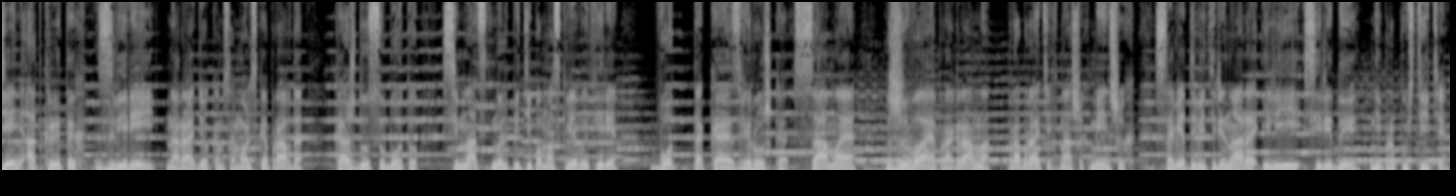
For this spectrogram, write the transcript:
День открытых зверей на радио «Комсомольская правда». Каждую субботу с 17.05 по Москве в эфире «Вот такая зверушка». Самая живая программа про братьев наших меньших. Советы ветеринара Ильи Середы. Не пропустите.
